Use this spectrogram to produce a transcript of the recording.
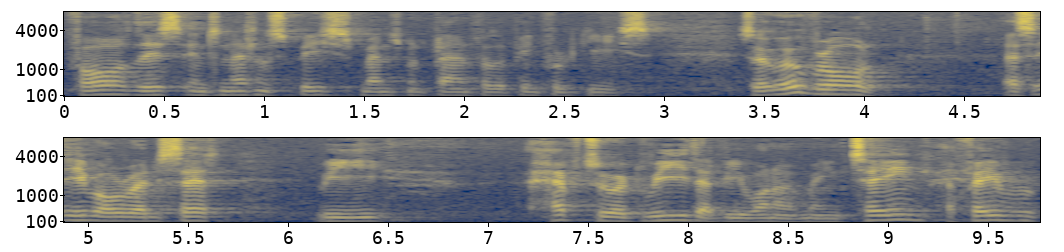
for this International Species Management Plan for the pink-footed geese. So overall, as Eva already said, we have to agree that we want to maintain a favorable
